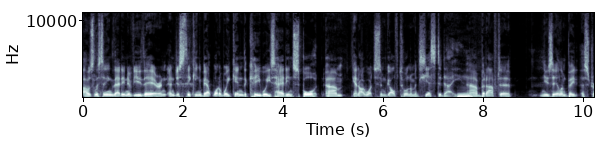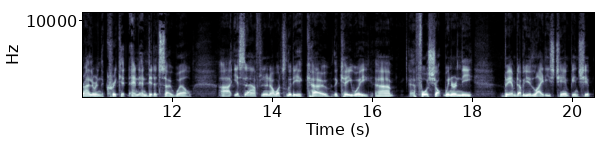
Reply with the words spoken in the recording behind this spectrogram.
I was listening to that interview there and, and just thinking about what a weekend the Kiwis had in sport. Um, and I watched some golf tournaments yesterday, uh, but after New Zealand beat Australia in the cricket and, and did it so well. Uh, yesterday afternoon, I watched Lydia Ko, the Kiwi, um, a four shot winner in the BMW Ladies Championship.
